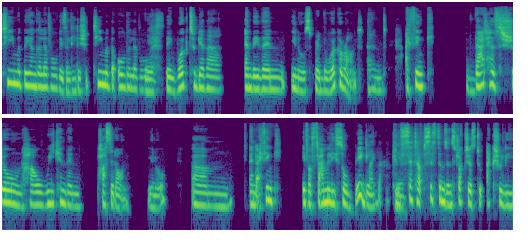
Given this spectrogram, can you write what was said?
team at the younger level, there's a leadership team at the older level. Yes. They work together and they then, you know, spread the work around. And I think that has shown how we can then pass it on, you know. Um, and I think if a family so big like that can Yeah. set up systems and structures to actually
